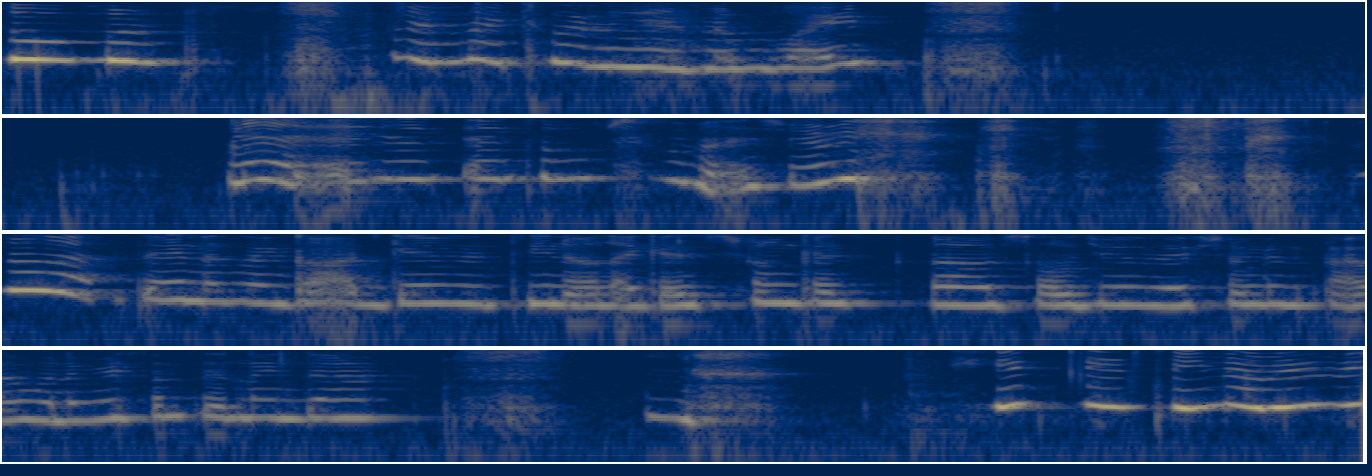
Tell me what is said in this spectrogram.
so much in my twenty years of life. Yeah, it just it's so too much for me. I'm not saying that God gives it, you know, like as strongest uh, soldiers, as strongest battle, whatever, something like that. You think that maybe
